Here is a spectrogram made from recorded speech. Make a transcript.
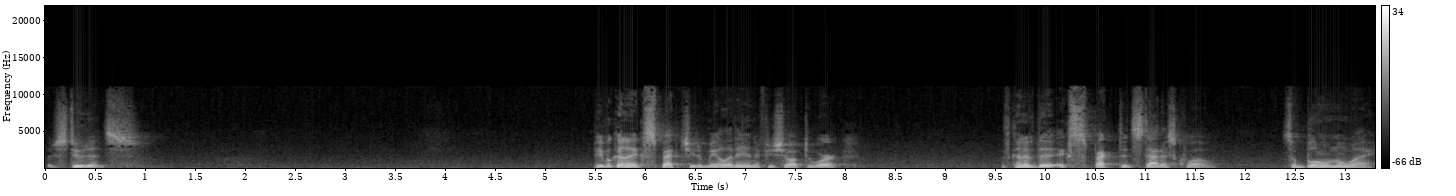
the students, people kind of expect you to mail it in if you show up to work. It's kind of the expected status quo. So blow them away.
